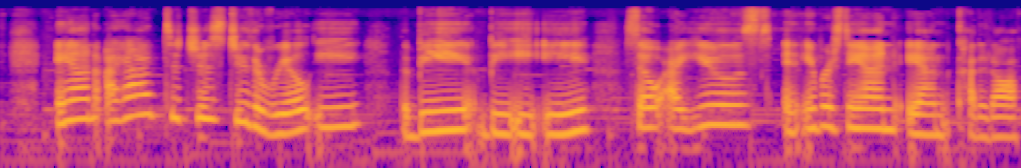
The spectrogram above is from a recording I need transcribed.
and I had to just do the real E, the B, B, E, E. So I used an ampersand and cut it off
